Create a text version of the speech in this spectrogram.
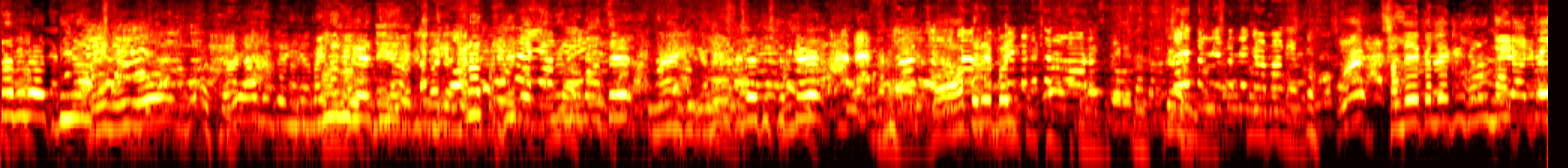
ਪਹਿਲਾਂ ਵੀ ਵੇਚਦੀਆਂ। ਨਹੀਂ ਨਹੀਂ ਉਹ ਛੜਿਆ ਨਹੀਂ ਗਈ ਪਹਿਲਾਂ ਵੀ ਵੇਚਦੀਆਂ ਕਹਿੰਦਾ ਤੁਸੀਂ ਲੋਕਾਂ ਨੇ ਮਰਵਾਤੇ ਮੈਂ ਕੀ ਕਹਿੰਦਾ ਵੇਚ ਵੇਚ ਚੁੱਕੇ। ਆ ਤੇਰੇ ਬਾਈ। ਨਾਲੇ ਕੱਲੇ ਕੱਲੇ ਜਾਵਾਂਗੇ। ਥੱਲੇ ਕੱਲੇ ਕੀ ਜਿਹੜਾ ਆ ਜਵੇ?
